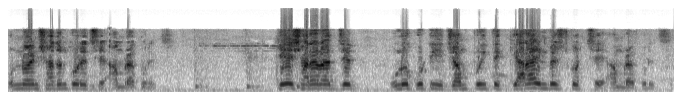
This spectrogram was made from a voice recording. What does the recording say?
উন্নয়ন সাধন করেছে? আমরা করেছি। কে সারা রাজ্যের উনকোটি জাম্পুইতে কারা ইনভেস্ট করছে? আমরা করেছি।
